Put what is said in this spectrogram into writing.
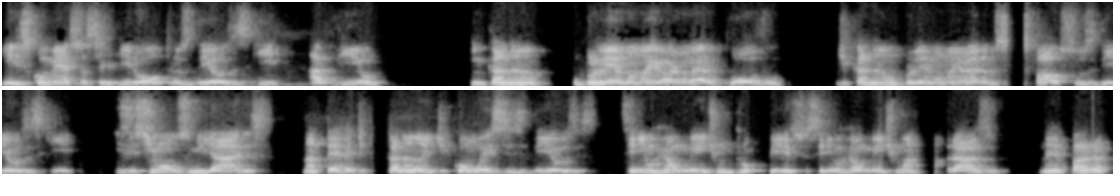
e eles começam a servir outros deuses que haviam em Canaã. O problema maior não era o povo de Canaã, o problema maior eram os falsos deuses que existiam aos milhares na terra de Canaã e de como esses deuses seriam realmente um tropeço, seriam realmente um atraso né, para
